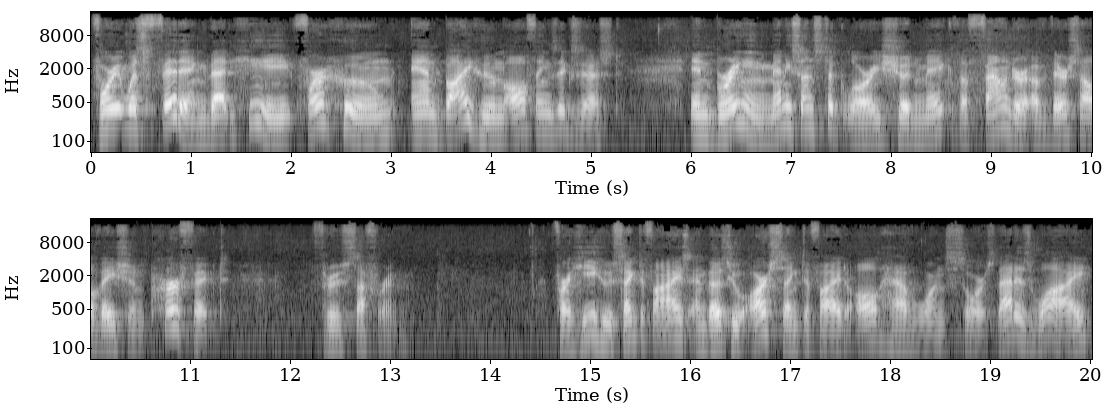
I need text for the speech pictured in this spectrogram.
For it was fitting that he, for whom and by whom all things exist, in bringing many sons to glory, should make the founder of their salvation perfect through suffering. For he who sanctifies and those who are sanctified all have one source. That is why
